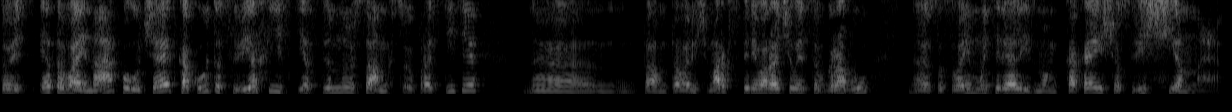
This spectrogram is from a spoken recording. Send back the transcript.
То есть эта война получает какую-то сверхъестественную санкцию. Простите, э, там товарищ Маркс переворачивается в гробу, Э, со своим материализмом. Какая еще священная?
